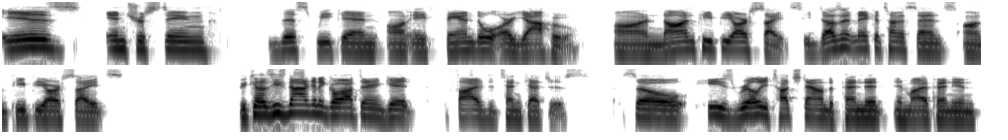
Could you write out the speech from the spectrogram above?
is interesting this weekend on a FanDuel or Yahoo on non PPR sites. He doesn't make a ton of sense on PPR sites because he's not going to go out there and get five to 10 catches. So he's really touchdown dependent, in my opinion.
